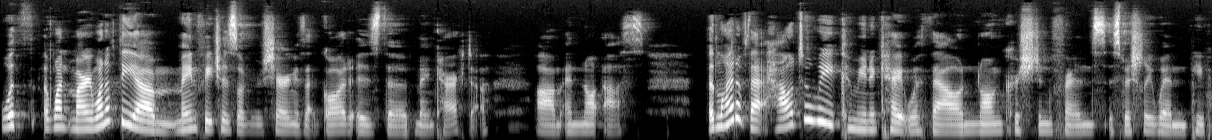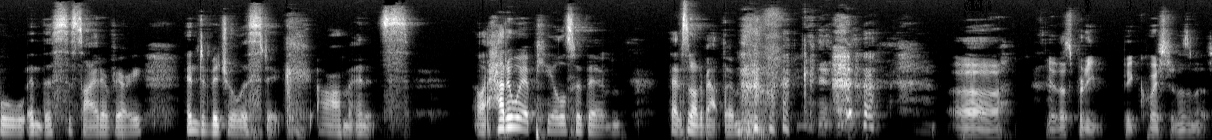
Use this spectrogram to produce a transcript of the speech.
with one Murray, one of the um, main features of your sharing is that God is the main character, um, and not us. In light of that, how do we communicate with our non-Christian friends, especially when people in this society are very individualistic, um, and it's like, how do we appeal to them that it's not about them? Uh, yeah, that's a pretty big question, isn't it?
